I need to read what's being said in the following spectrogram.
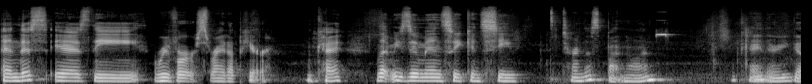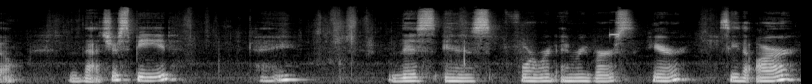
And this is the reverse right up here. Okay, let me zoom in so you can see. Turn this button on. Okay, there you go. That's your speed. Okay. This is forward and reverse here. See the R?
